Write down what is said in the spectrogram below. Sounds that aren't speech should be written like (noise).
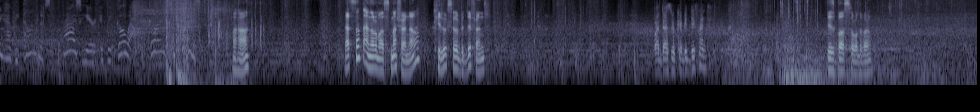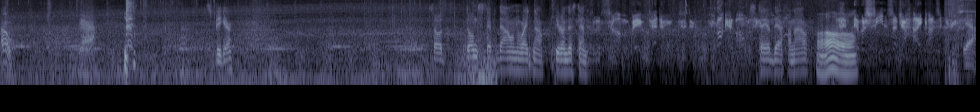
we have the element of surprise here if we go out with guns. Uh-huh. That's not a normal smasher, no? He looks a little bit different. What does look a bit different? This boss or whatever. Oh. Yeah. (laughs) it's bigger. So don't step down right now. You'll understand. Some big tender. Look at all this. Stay up there for now. Oh. Never seen such a high concentration. Yeah.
